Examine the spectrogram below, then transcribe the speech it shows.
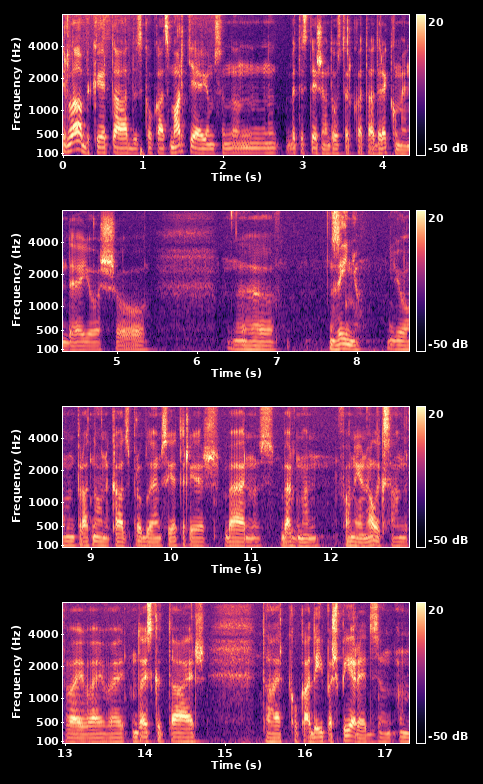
ir labi, ka ir tāds kaut kāds marķējums, un, un, bet es tiešām to uztveru kā tādu rekomendējošu uh, ziņu Jo, manuprāt, nav nekādas problēmas iet arī ar bērnu Bergmanu, Faniju un Aleksandru. Vai, vai, vai, un tā, tā, ir, tā ir kaut kāda īpaša pieredze. Un, un,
